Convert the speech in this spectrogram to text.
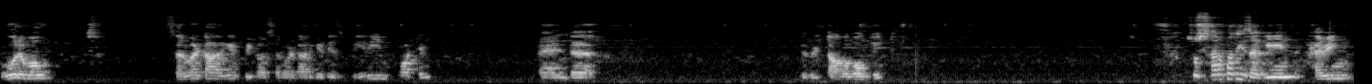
more about server target because server target is very important and uh, we will talk about it. So server is again having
